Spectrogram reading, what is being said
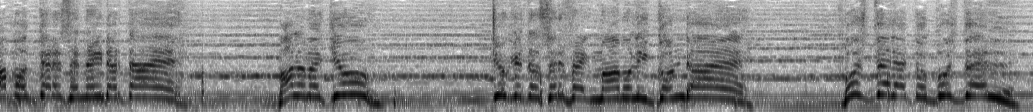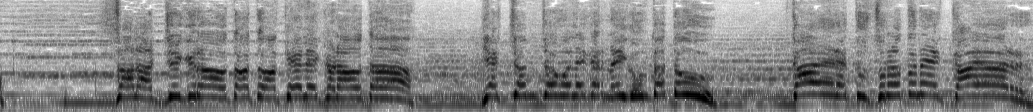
अब वो तेरे से नहीं डरता है। मालूम है क्यों? क्योंकि तो सिर्फ़ एक मामूली गुंडा है। बुजदिल है तू, बुजदिल। साला जिगरा होता तो अकेले खड़ा होता। ये चमचों को लेकर नहीं घूमता तू। कायर है तू, सुना तूने कायर।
